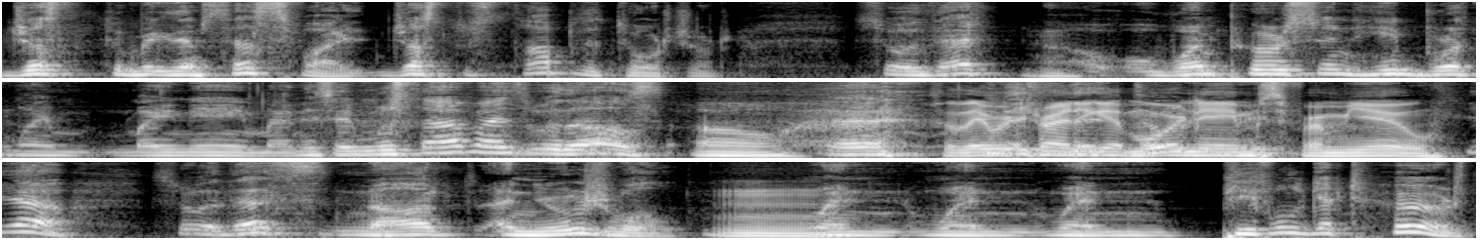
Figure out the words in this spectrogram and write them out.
just to make them satisfied, just to stop the torture. So that uh, one person he brought my my name and he said Mustafa is with us. Oh. Uh, So they were trying to get more tortured me. names from you. Yeah, so that's not unusual when when when people get hurt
